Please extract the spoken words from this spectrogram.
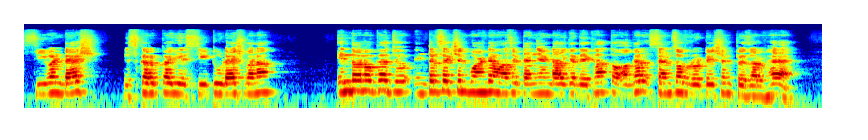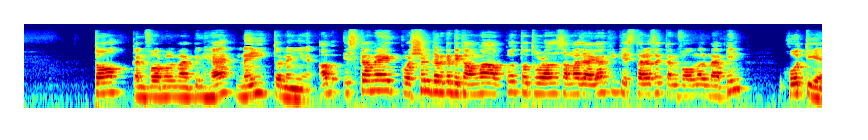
सी वन डैश इस कर्व का ये सी टू डैश बना। इन दोनों का जो इंटरसेक्शन पॉइंट है, वहाँ से टेंजेंट डाल के देखा तो अगर सेंस ऑफ़ रोटेशन प्रिजर्व है तो कन्फॉर्मल मैपिंग है, नहीं तो नहीं है। अब इसका मैं एक क्वेश्चन करके दिखाऊँगा आपको तो थोड़ा सा समझ आएगा कि किस तरह से कन्फॉर्मल मैपिंग होती है।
